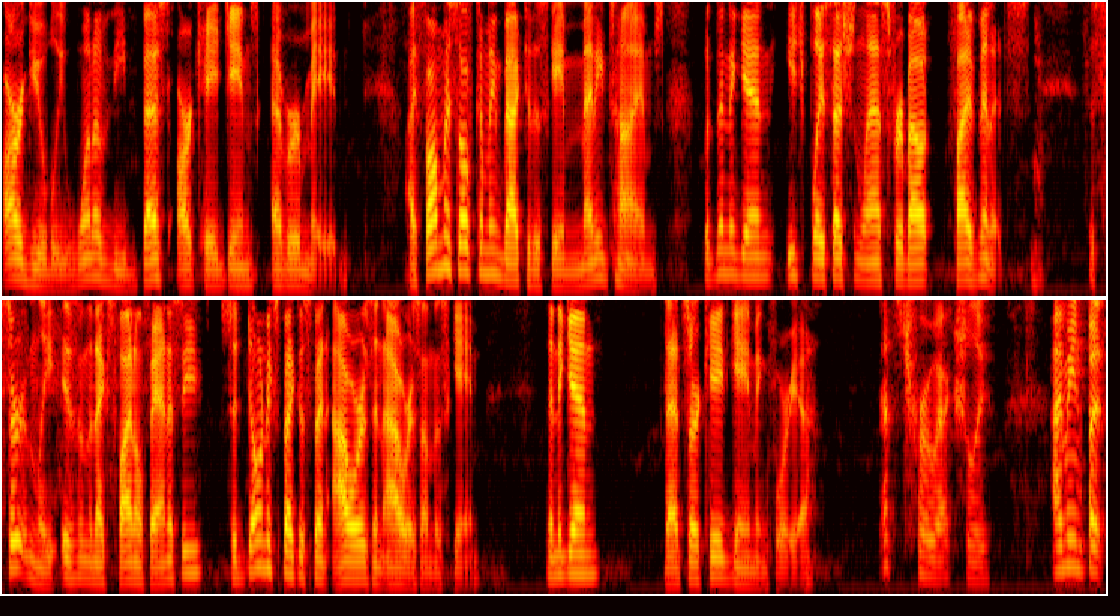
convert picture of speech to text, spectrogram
arguably one of the best arcade games ever made. I found myself coming back to this game many times, but then again, each play session lasts for about 5 minutes. This certainly isn't the next Final Fantasy, so don't expect to spend hours and hours on this game. Then again, that's arcade gaming for you. That's true, actually. I mean, but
